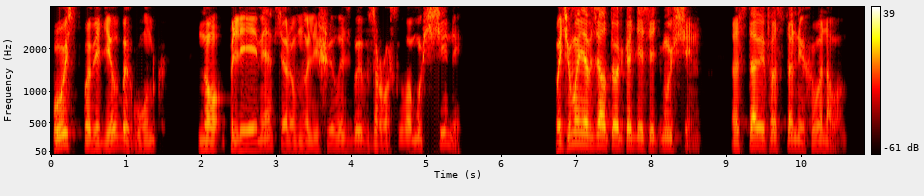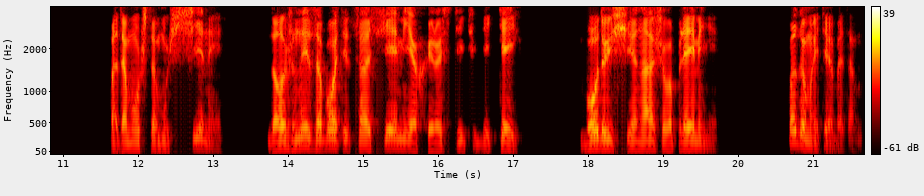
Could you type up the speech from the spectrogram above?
Пусть победил бы Гунг, но племя все равно лишилось бы взрослого мужчины. Почему я взял только десять мужчин, оставив остальных в новом? потому что мужчины должны заботиться о семьях и растить детей, будущее нашего племени. Подумайте об этом.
